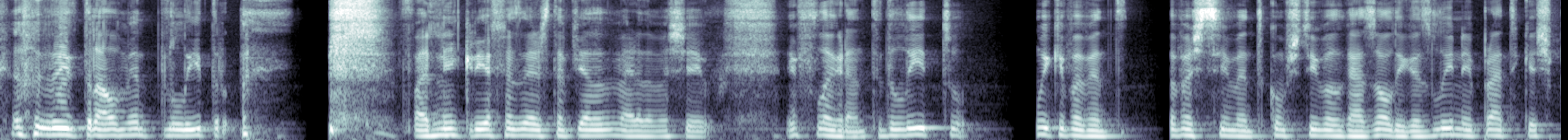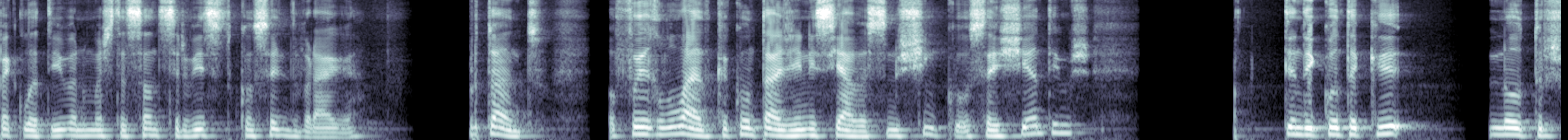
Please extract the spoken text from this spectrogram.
literalmente de litro. Faz, nem queria fazer esta piada de merda, mas cheio. Em flagrante delito, um equipamento abastecimento de combustível, gasóleo e gasolina em prática especulativa numa estação de serviço do Conselho de Braga. Portanto, foi revelado que a contagem iniciava-se nos 5 ou 6 cêntimos, tendo em conta que noutros,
